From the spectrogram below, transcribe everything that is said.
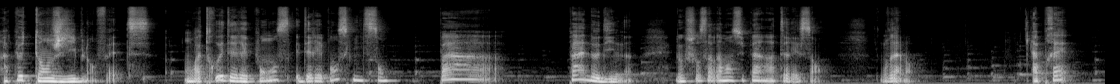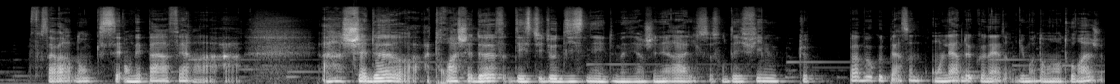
un peu tangible en fait. On va trouver des réponses et des réponses qui ne sont pas pas anodines. Donc je trouve ça vraiment super intéressant, vraiment. Après, faut savoir donc, on n'est pas à faire à, un chef-d'œuvre, à trois chefs-d'œuvre des studios Disney de manière générale. Ce sont des films que pas beaucoup de personnes ont l'air de connaître, du moins dans mon entourage,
